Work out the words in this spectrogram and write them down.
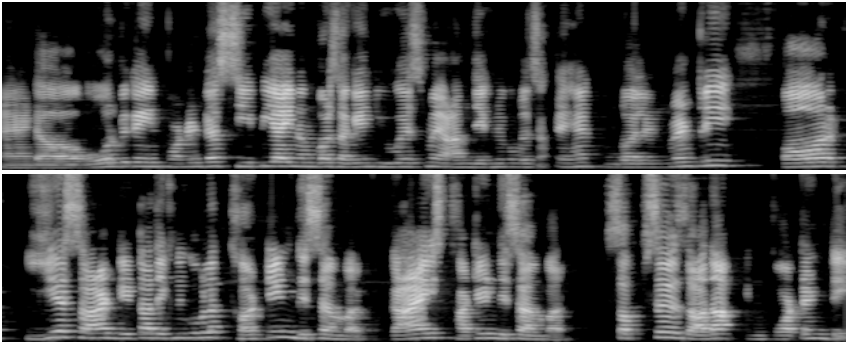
एंड uh, और भी कई इंपॉर्टेंट है सीपीआई नंबर्स अगेन यूएस में हम देखने को मिल सकते हैं क्रूड इन्वेंट्री और ये सारा डेटा देखने को मिला 13 दिसंबर गाइस 13 दिसंबर सबसे ज़्यादा इंपॉर्टेंट डे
